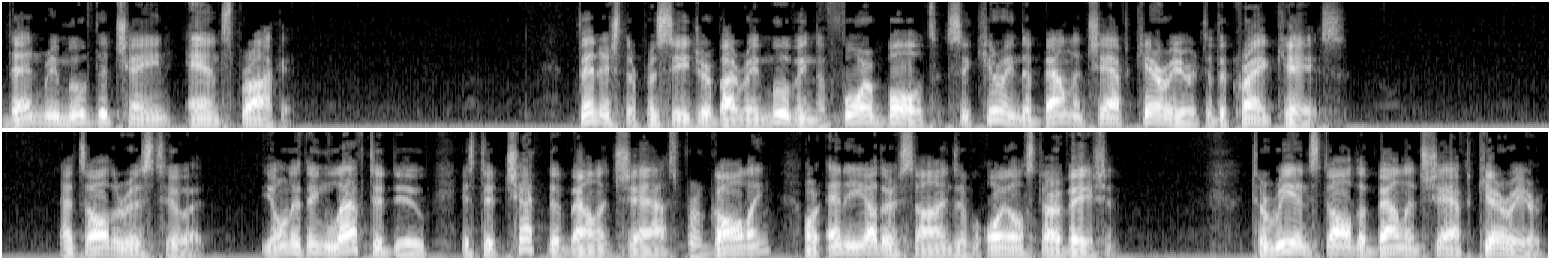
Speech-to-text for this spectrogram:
Then remove the chain and sprocket. Finish the procedure by removing the four bolts securing the balance shaft carrier to the crankcase. That's all there is to it. The only thing left to do is to check the balance shafts for galling or any other signs of oil starvation. To reinstall the balance shaft carrier,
